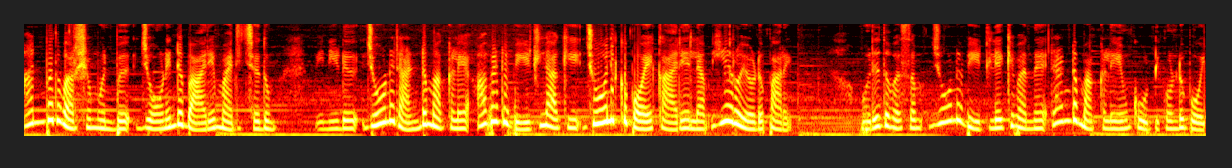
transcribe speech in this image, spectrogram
അൻപത് വർഷം മുൻപ് ജോണിന്റെ ഭാര്യ മരിച്ചതും. പിന്നീട് ജോൺ രണ്ട് മക്കളെ അവരുടെ വീട്ടിലാക്കി ജോലിക്ക് പോയ കാര്യമെല്ലാം ഹീറോയോട് പറയും. ഒരു ദിവസം ജോൺ വീട്ടിലേക്ക് വന്ന് രണ്ട് മക്കളെയും കൂട്ടിക്കൊണ്ടുപോയി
